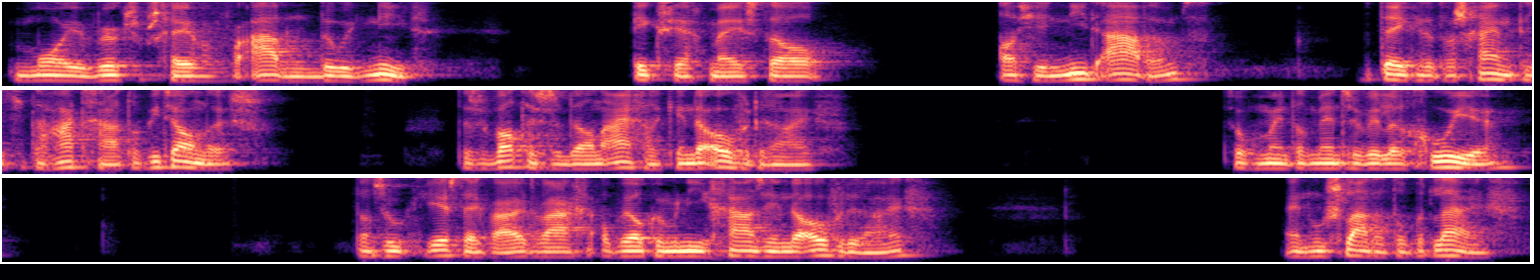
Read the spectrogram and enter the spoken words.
mooie workshops geven over adem, dat doe ik niet. Ik zeg meestal, als je niet ademt, betekent het waarschijnlijk dat je te hard gaat op iets anders. Dus wat is er dan eigenlijk in de overdrive? Dus op het moment dat mensen willen groeien, dan zoek ik eerst even uit waar, op welke manier gaan ze in de overdrive. En hoe slaat het op het lijf?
